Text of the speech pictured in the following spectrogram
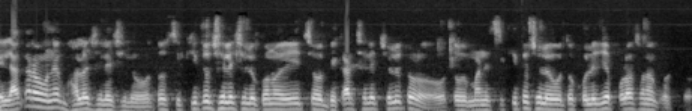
এলাকার অনেক ভালো ছেলে ছিল। ও তো শিক্ষিত ছেলে ছিল কোনো এই বেকার ছেলে ছিল তো। ও তো মানে শিক্ষিত ছিল ও তো কলেজে পড়াশোনা করতো।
